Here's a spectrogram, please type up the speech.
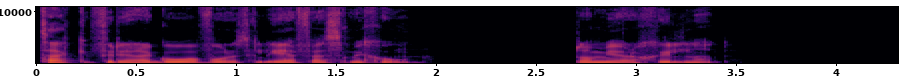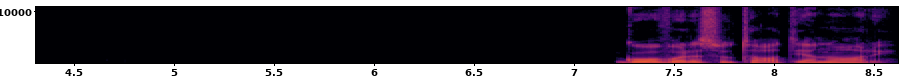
Tack för era gåvor till EFS mission. De gör skillnad. Gåvoresultat januari.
